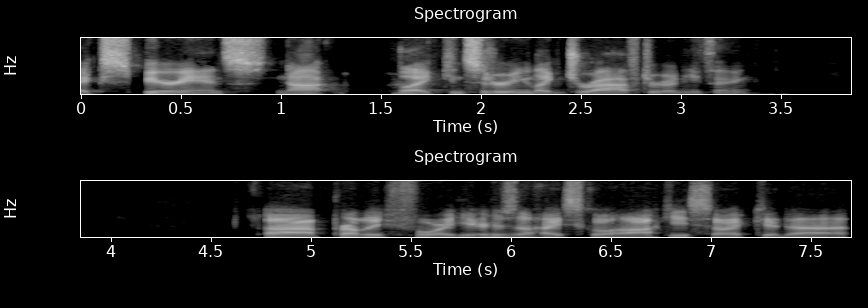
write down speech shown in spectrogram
experience, not like considering like draft or anything? Uh, probably four years of high school hockey, so I could uh,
